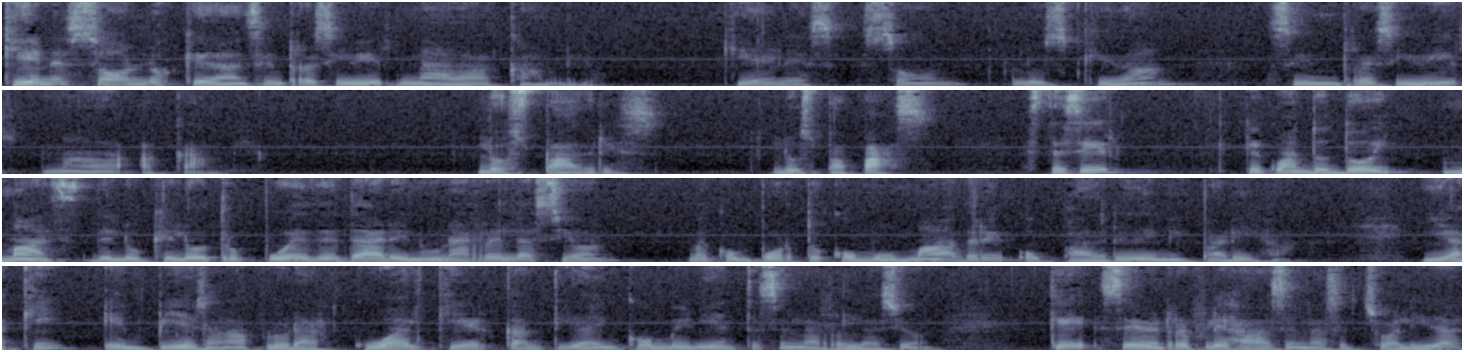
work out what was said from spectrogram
¿Quiénes son los que dan sin recibir nada a cambio? ¿Quiénes son los que dan sin recibir nada a cambio? Los padres, los papás. Es decir, que cuando doy más de lo que el otro puede dar en una relación, me comporto como madre o padre de mi pareja. Y aquí empiezan a aflorar cualquier cantidad de inconvenientes en la relación que se ven reflejadas en la sexualidad.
